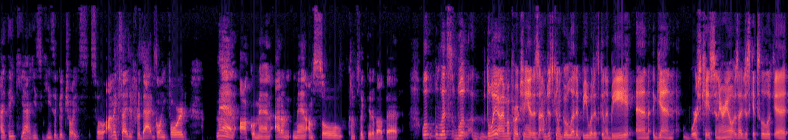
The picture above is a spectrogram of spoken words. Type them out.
I think yeah, he's he's a good choice. So I'm excited for that going forward. Man, Aquaman, I don't man, I'm so conflicted about that. Well, let's. Well, the way I'm approaching it is, I'm just going to go let it be what it's going to be. And again, worst case scenario is I just get to look at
